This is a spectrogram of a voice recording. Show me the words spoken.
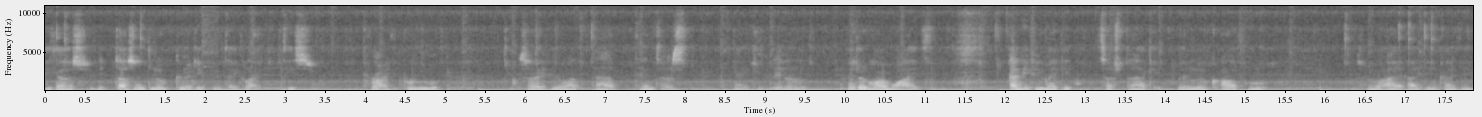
because it doesn't look good if you take like this bright blue. So if you want that then just make it little little more white. And if you make it just black it will look awful. So I, I think I think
